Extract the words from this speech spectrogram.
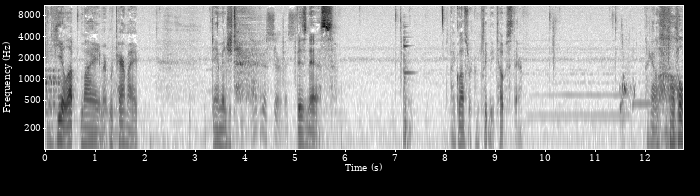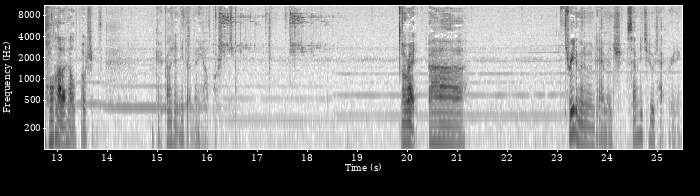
and heal up my, repair my damaged business. My gloves were completely toast there. I got a whole lot of health potions. Okay, probably didn't need that many health potions. Alright, uh... 3 to minimum damage, 72 to attack rating.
